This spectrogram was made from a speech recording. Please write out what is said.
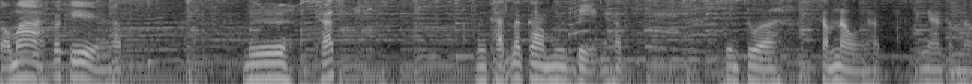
ต่อมาก็คือนะครับ มือคัสมือคัสแล้วก็มือเบรกนะครับ เป็นตัวสำเนานะครับงานสำเนา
